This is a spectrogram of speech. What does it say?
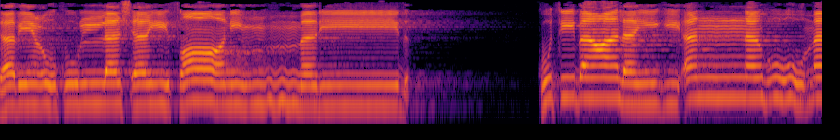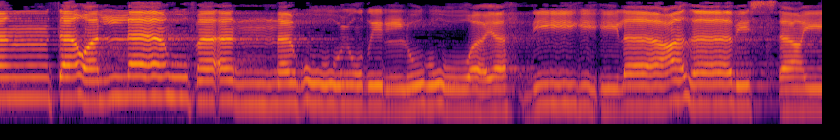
يتبع كل شيطان مريد. كتب عليه أنه من تولاه فأنه يضله ويهديه إلى عذاب السعير.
